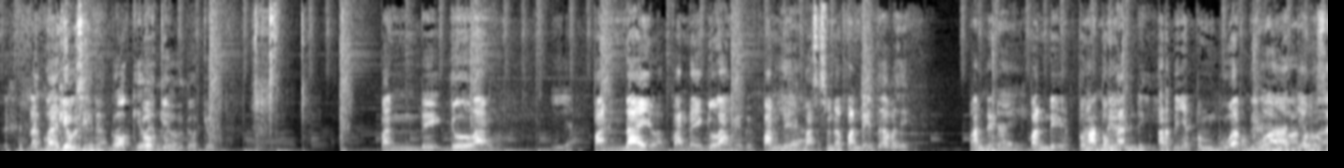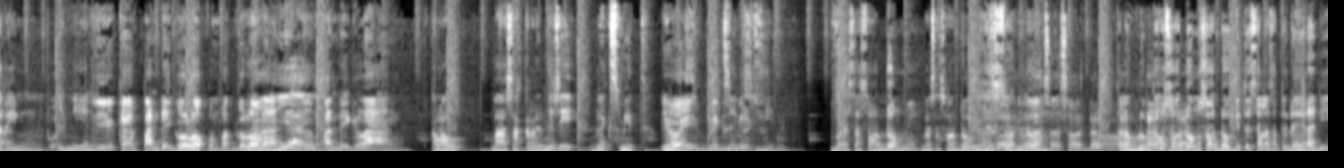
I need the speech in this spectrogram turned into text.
Data Gokil sih ini. Gokil Gokil, emang. gokil. Pandeglang. iya Pandai lah, pandai gelang itu. Pandai. Iya. Bahasa Sunda pandai itu apa sih? Pandai. pandai Pandai. ya? Pem- Pandai. pem- Pandai. Artinya pembuat, ya? pembuat yang Pembuat. sering iniin Iya, kayak pandai golok, pembuat golok Nah, kan. iya, Nah, iya. Pandai gelang. Kalau bahasa kerennya sih blacksmith, Yoi, blacksmith. blacksmith bahasa Sodong ya bahasa sodong. Bahasa sodong. kalau belum tahu Sodong Sodong itu salah satu daerah di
